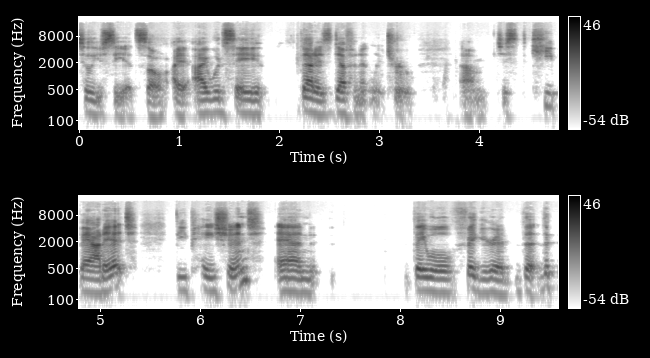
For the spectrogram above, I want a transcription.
till you see it. So I, I would say that is definitely true. Um, just keep at it, be patient, and they will figure it. The, the,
